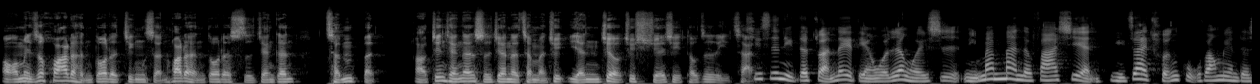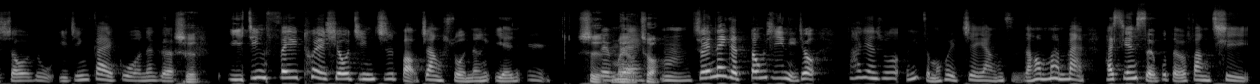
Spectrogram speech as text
哦，我们也是花了很多的精神，花了很多的时间跟成本啊，金钱跟时间的成本去研究、去学习投资理财。其实你的转捩点，我认为是你慢慢的发现，你在存股方面的收入已经盖过那个是。已经非退休金之保障所能言喻，是，对不对？没有错。嗯，所以那个东西你就发现说，哎，怎么会这样子？然后慢慢还先舍不得放弃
